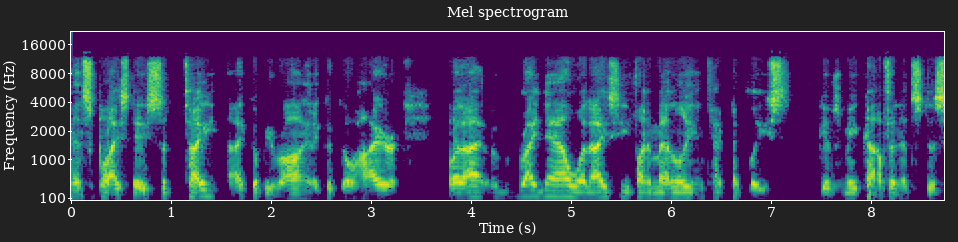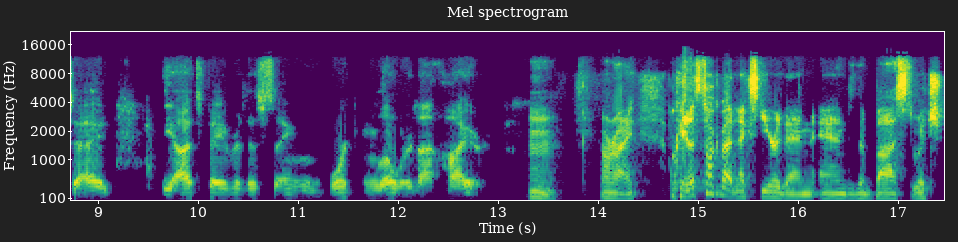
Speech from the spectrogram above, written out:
and supply stays so tight, I could be wrong and it could go higher. But I right now, what I see fundamentally and technically gives me confidence to say the odds favor this thing working lower, not higher. Mm. All right. Okay, let's talk about next year then and the bust. Which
